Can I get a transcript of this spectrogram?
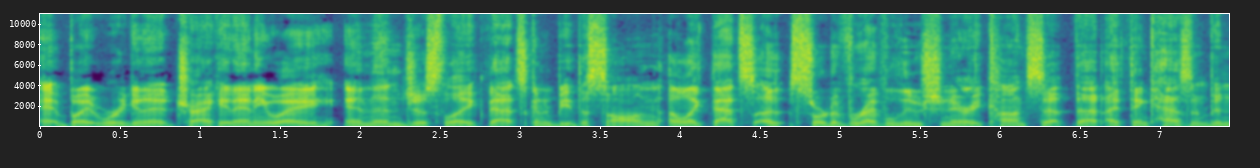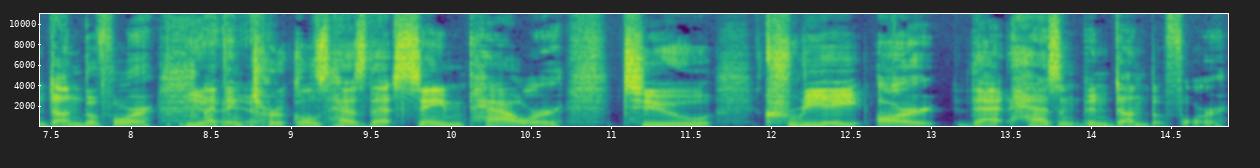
eh, but we're gonna track it anyway, and then just like that's gonna be the song. Uh, Like that's a sort of revolutionary concept that I think hasn't been done before. Yeah, I think yeah. Turkles has that same power to create art that hasn't been done before.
